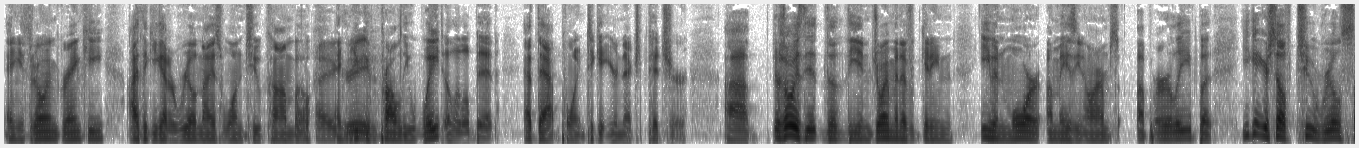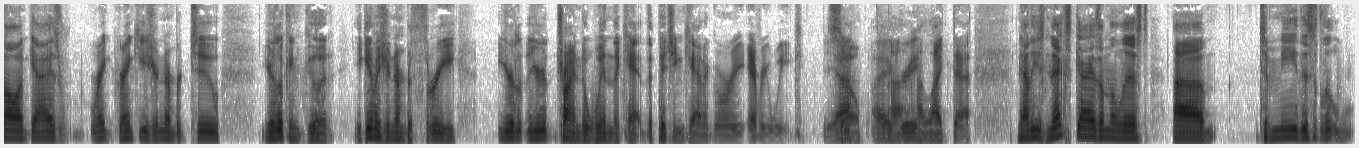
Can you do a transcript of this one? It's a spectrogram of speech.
and you throw in Greinke, I think you got a real nice one-two combo. I And you can probably wait a little bit at that point to get your next pitcher. Uh, there's always the, the the enjoyment of getting even more amazing arms up early, but you get yourself two real solid guys. Rank Greinke's your number two. You're looking good. You get him as your number three. You're you're trying to win the cat, the pitching category every week. Yeah, so I uh, agree. I like that. Now these next guys on the list, um, to me, this is little-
